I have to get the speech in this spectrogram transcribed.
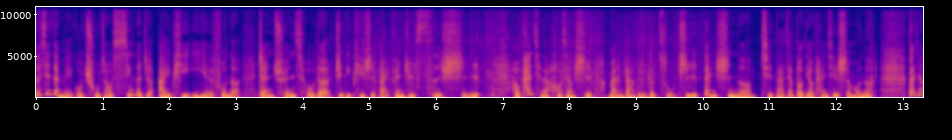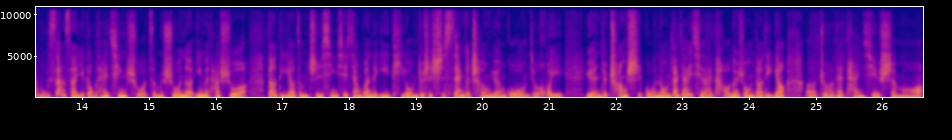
那现在美国出招新的这 IPEF 呢，占全球的 GDP 是百分之四十，好，看起来好像是蛮大的一个组织，但是呢，其实大家到底要谈些什么呢？大家雾煞煞也搞不太清楚，怎么说呢？因为他说到底要怎么执行一些相关的议题，我们就是十三个成员国，我们这个会员的创始国呢，我们大家一起来讨论说，我们到底要呃，主要在谈些什么？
